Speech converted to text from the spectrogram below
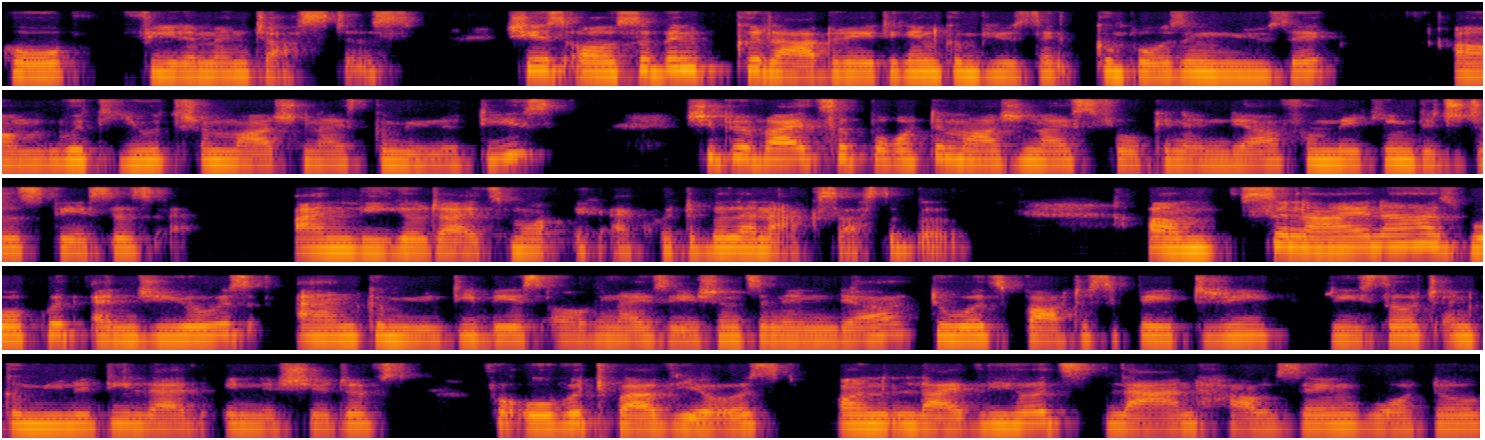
hope, freedom and justice. She has also been collaborating and composing, composing music um, with youth from marginalized communities. She provides support to marginalized folk in India for making digital spaces and legal rights more equitable and accessible. Um, Sunayana has worked with NGOs and community-based organizations in India towards participatory research and community-led initiatives for over 12 years on livelihoods, land, housing, water,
